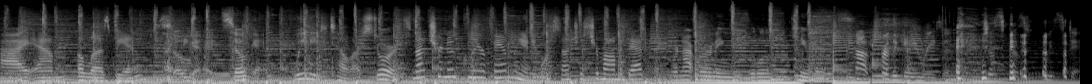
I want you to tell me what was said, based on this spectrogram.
I am a lesbian. So gay. So gay. We need to tell our stories. It's not your nuclear family anymore. It's not just your mom and dad thing. We're not ruining these little humans. Not for the gay reason. just because we stay.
